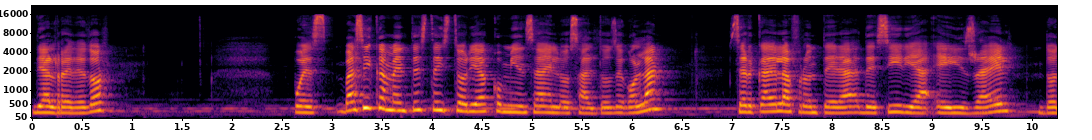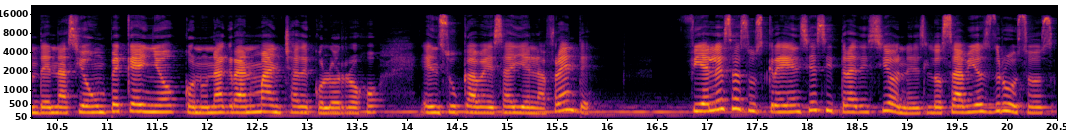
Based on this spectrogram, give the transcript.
de alrededor. Pues básicamente esta historia comienza en los altos de Golán, cerca de la frontera de Siria e Israel, donde nació un pequeño con una gran mancha de color rojo en su cabeza y en la frente. Fieles a sus creencias y tradiciones, los sabios drusos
